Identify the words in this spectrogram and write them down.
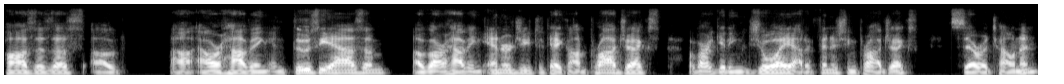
causes us of uh, our having enthusiasm, of our having energy to take on projects, of our getting joy out of finishing projects. Serotonin,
